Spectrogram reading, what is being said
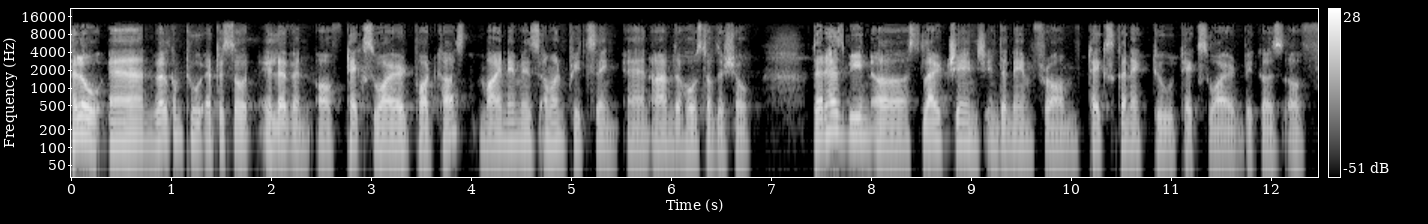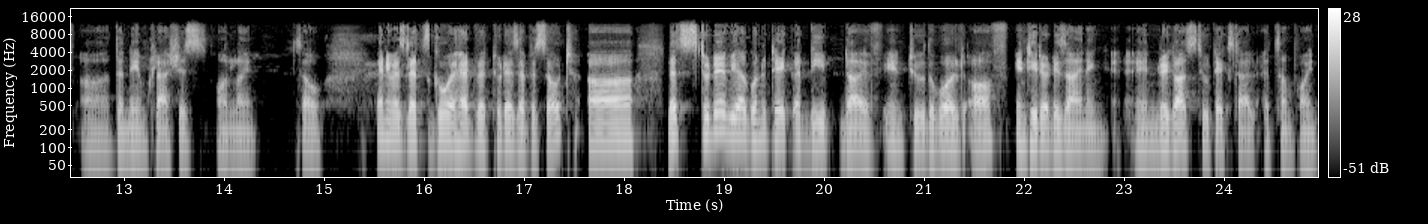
Hello and welcome to episode 11 of Tech's Wired podcast. My name is Amanpreet Singh and I'm the host of the show. There has been a slight change in the name from Text Connect to Tech's Wired because of uh, the name clashes online. So, anyways, let's go ahead with today's episode. Uh, let's today we are going to take a deep dive into the world of interior designing in regards to textile at some point.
